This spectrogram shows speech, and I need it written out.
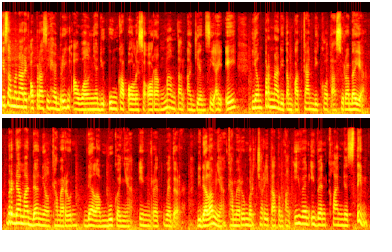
Kisah menarik operasi Hebring awalnya diungkap oleh seorang mantan agen CIA yang pernah ditempatkan di kota Surabaya bernama Daniel Cameron dalam bukunya In Red Weather. Di dalamnya, Cameron bercerita tentang event-event clandestine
